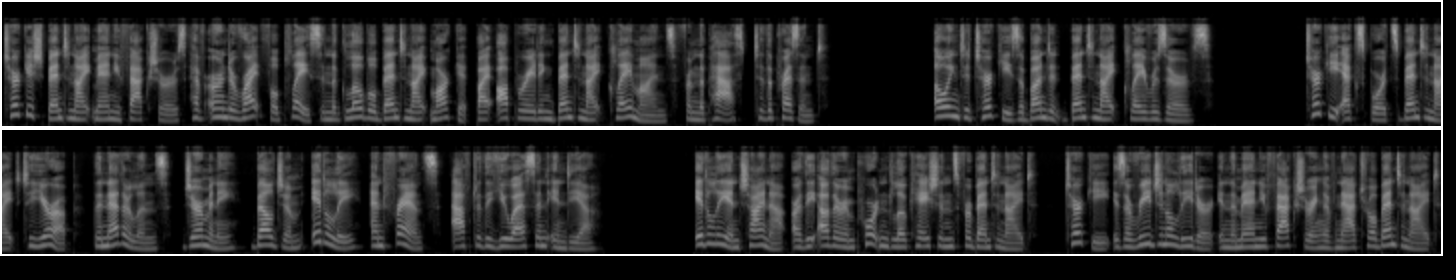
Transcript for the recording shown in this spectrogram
Turkish bentonite manufacturers have earned a rightful place in the global bentonite market by operating bentonite clay mines from the past to the present. Owing to Turkey's abundant bentonite clay reserves, Turkey exports bentonite to Europe, the Netherlands, Germany, Belgium, Italy, and France, after the US and India. Italy and China are the other important locations for bentonite. Turkey is a regional leader in the manufacturing of natural bentonite,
